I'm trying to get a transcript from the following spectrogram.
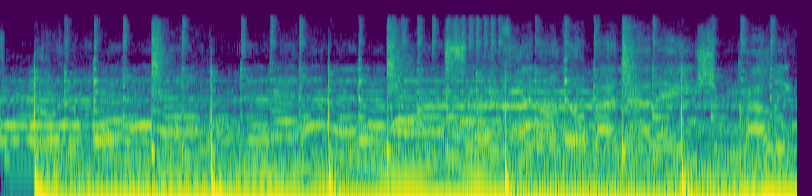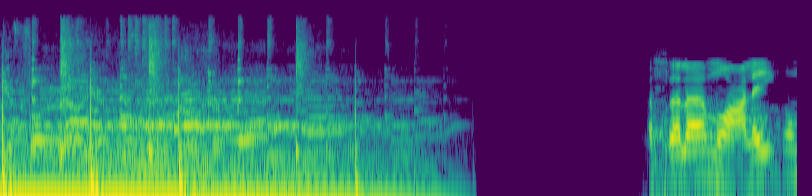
আসসালামু আলাইকুম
